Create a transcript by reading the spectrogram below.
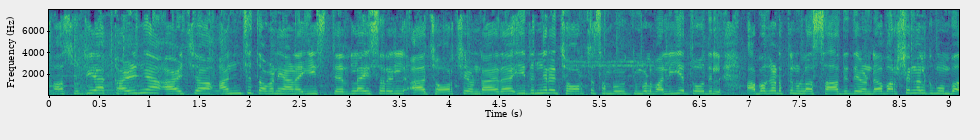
സുജിയ കഴിഞ്ഞ ആഴ്ച അഞ്ച് തവണയാണ് ഈ സ്റ്റെറിലൈസറിൽ ചോർച്ചയുണ്ടായത്. ഇതിങ്ങനെ ചോർച്ച സംഭവിക്കുമ്പോൾ വലിയ തോതിൽ അപകടത്തിനുള്ള സാധ്യതയുണ്ട്. വർഷങ്ങൾക്ക് മുമ്പ്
